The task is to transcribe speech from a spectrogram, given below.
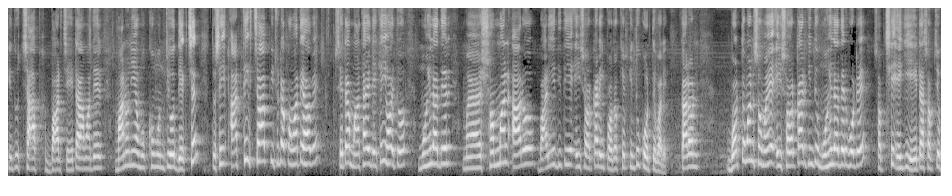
কিন্তু চাপ বাড়ছে। এটা আমাদের মাননীয় মুখ্যমন্ত্রীও দেখছেন। তো সেই আর্থিক চাপ কিছুটা কমাতে হবে, সেটা মাথায় রেখেই হয়তো মহিলাদের সম্মান আরও বাড়িয়ে দিতে এই সরকার এই পদক্ষেপ কিন্তু করতে পারে। কারণ বর্তমান সময়ে এই সরকার কিন্তু মহিলাদের ভোটে সবচেয়ে এগিয়ে, এটা সবচেয়ে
